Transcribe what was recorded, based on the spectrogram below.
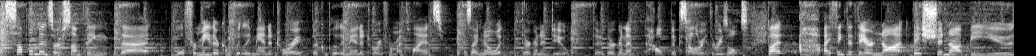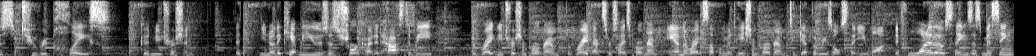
Supplements are something that, well, for me, they're completely mandatory. They're completely mandatory for my clients because I know what they're gonna do. They're, they're gonna help accelerate the results. But I think that they are not, they should not be used to replace good nutrition. It, you know, they can't be used as a shortcut. It has to be the right nutrition program, the right exercise program, and the right supplementation program to get the results that you want. If one of those things is missing,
